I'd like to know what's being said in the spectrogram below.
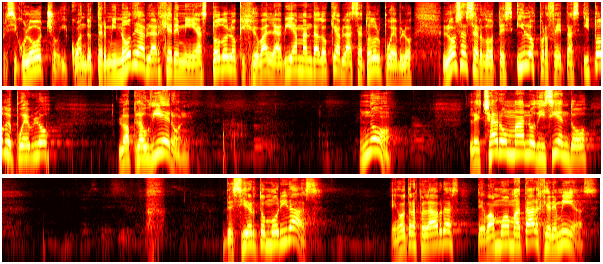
Versículo 8. Y cuando terminó de hablar Jeremías todo lo que Jehová le había mandado que hablase a todo el pueblo, los sacerdotes y los profetas y todo el pueblo lo aplaudieron. No. Le echaron mano diciendo, de cierto morirás. En otras palabras, te vamos a matar, Jeremías.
